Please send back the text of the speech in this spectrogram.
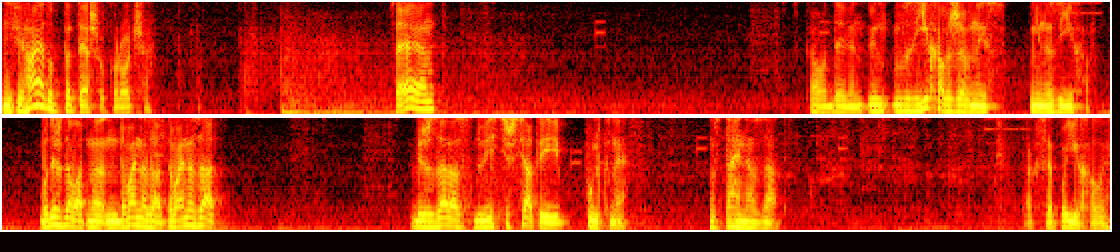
Ніфіга я тут ПТ-шу, коротше. Цент. Цікаво, де він? Він з'їхав вже вниз. Ні, не з'їхав. Будеш давати, давай назад, давай назад. Тобі ж зараз 260 і пулькне. Ну здай назад. Так, все, поїхали.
